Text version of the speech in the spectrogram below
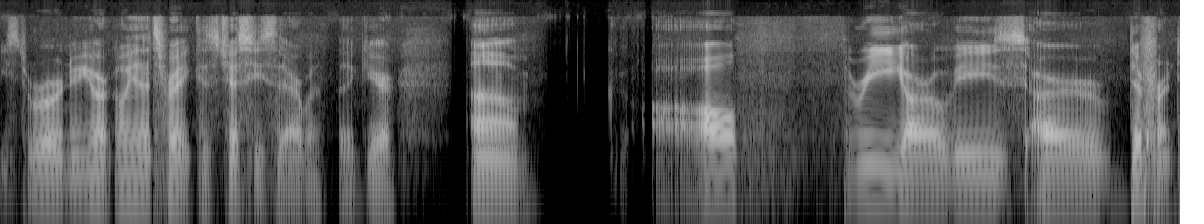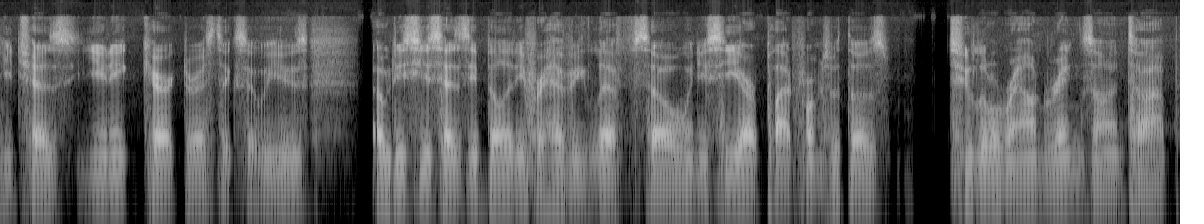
East Aurora, New York. Oh yeah, that's right, because Jesse's there with the gear. Um, all three ROVs are different. Each has unique characteristics that we use. Odysseus has the ability for heavy lift. So when you see our platforms with those two little round rings on top,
